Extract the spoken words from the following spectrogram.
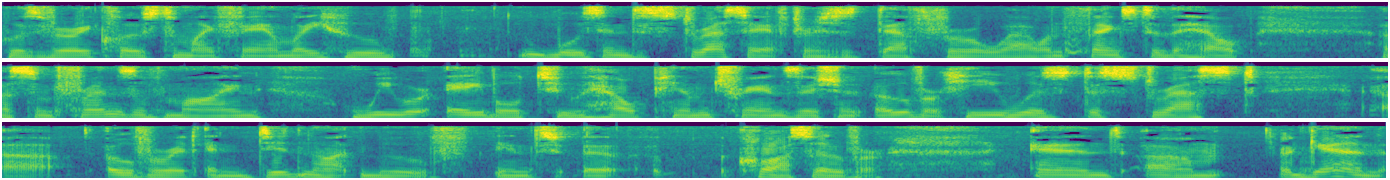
who was very close to my family who was in distress after his death for a while. And thanks to the help of some friends of mine, we were able to help him transition over. He was distressed uh, over it and did not move into uh, crossover. And um, again,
